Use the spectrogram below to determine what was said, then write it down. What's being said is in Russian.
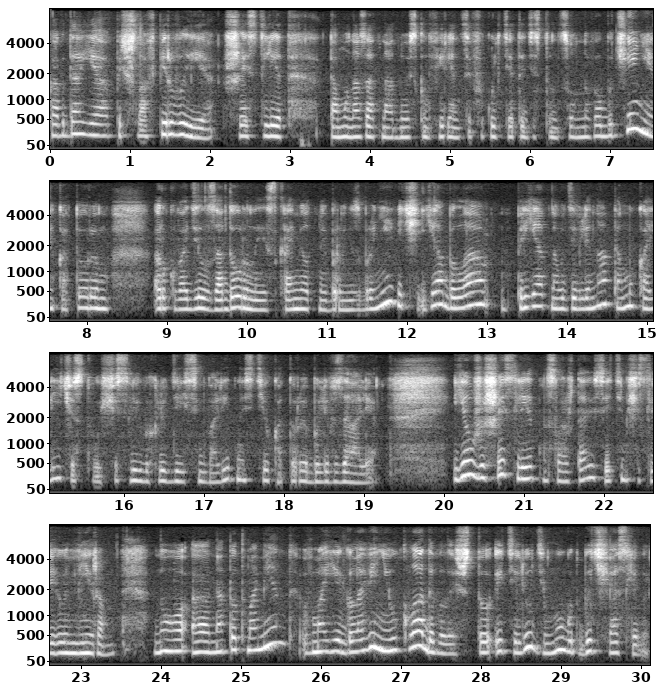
когда я пришла впервые шесть лет тому назад на одну из конференций факультета дистанционного обучения, которым руководил задорный и скрометный Бронис Броневич, я была приятно удивлена тому количеству счастливых людей с инвалидностью, которые были в зале. Я уже шесть лет наслаждаюсь этим счастливым миром. Но э, на тот момент в моей голове не укладывалось, что эти люди могут быть счастливы.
